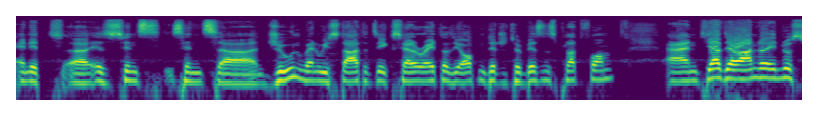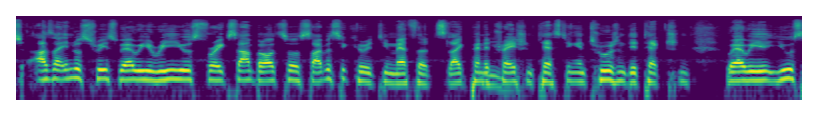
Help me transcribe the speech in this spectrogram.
and it uh, is since since uh, June when we started the Xcelerator, the Open Digital Business Platform. And yeah, there are other, industri- other industries where we reuse, for example, also cybersecurity methods like hmm. penetration mm. testing, intrusion detection, where we use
